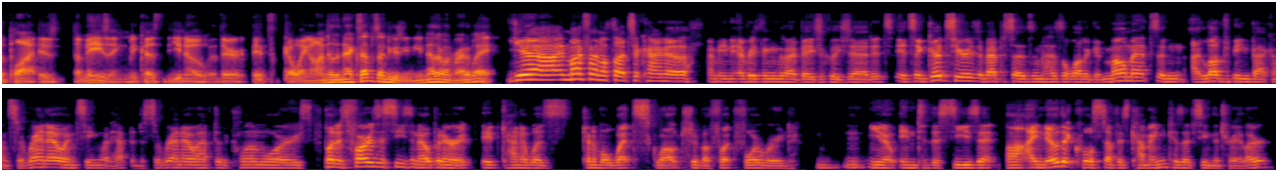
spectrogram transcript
the plot is amazing because you know they're it's going on to the next episode because you need another one right away. Yeah, and my final thoughts are kind of I mean everything that I basically said. It's it's a good series of episodes and has a lot of good moments and I loved being back on Serenno and seeing what happened to Serenno after the Clone Wars. But as far as the season opener, it it kind of was kind of a wet squelch of a foot forward you know into the season. Uh, i know that cool stuff is coming because i've seen the trailer.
